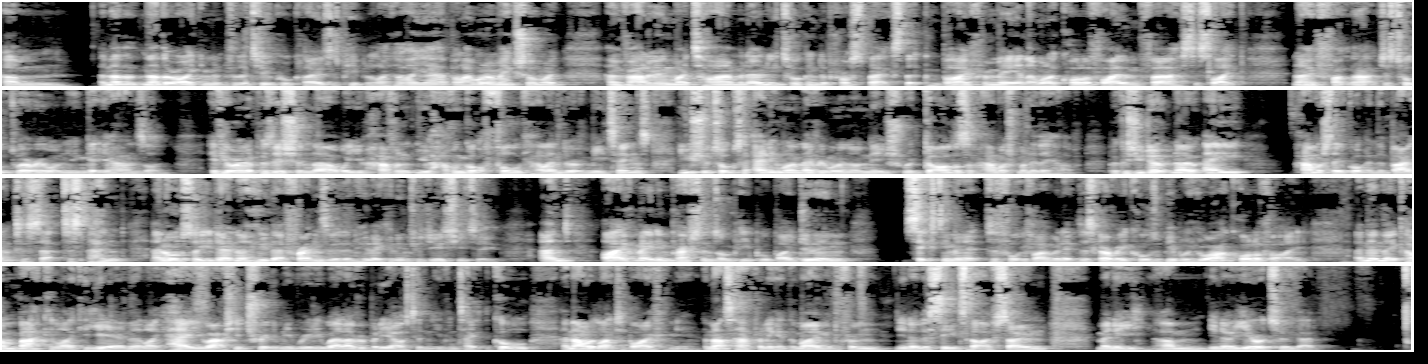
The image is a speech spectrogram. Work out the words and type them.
Um, Another another argument for the two call close is people are like, oh yeah, but I want to make sure my I'm valuing my time and only talking to prospects that can buy from me, and I want to qualify them first. It's like, no, fuck that. Just talk to everyone you can get your hands on. If you're in a position now where you haven't you haven't got a full calendar of meetings, you should talk to anyone and everyone in your niche, regardless of how much money they have, because you don't know a how much they've got in the bank to set to spend, and also you don't know who they're friends with and who they can introduce you to. And I've made impressions on people by doing 60 minute to 45 minute discovery calls with people who aren't qualified. And then they come back in like a year and they're like, hey, you actually treated me really well. Everybody else didn't even take the call. And now I'd like to buy from you. And that's happening at the moment from, you know, the seeds that I've sown many, um, you know, a year or two ago.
